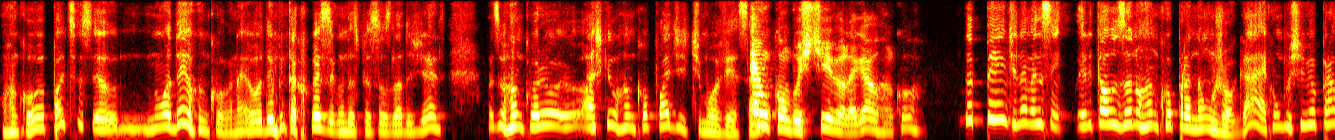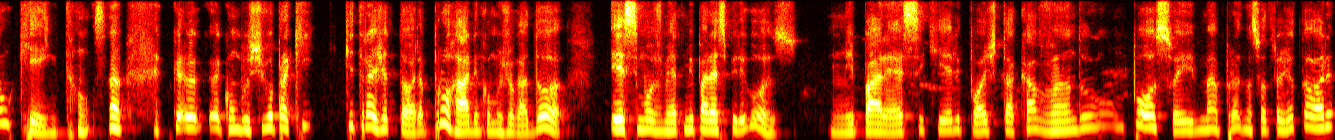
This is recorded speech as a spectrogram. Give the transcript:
O rancor pode ser. Eu não odeio o rancor, né? Eu odeio muita coisa, segundo as pessoas lá do Gênesis, mas o rancor, eu, eu, acho que o rancor pode te mover, sabe? É um combustível legal, o rancor? Depende, né? Mas assim, ele tá usando o rancor para não jogar, é combustível para o quê, então? Sabe? É combustível para que, que trajetória? Pro Harden como jogador, esse movimento me parece perigoso. Me parece que ele pode estar tá cavando um poço aí na, na sua trajetória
